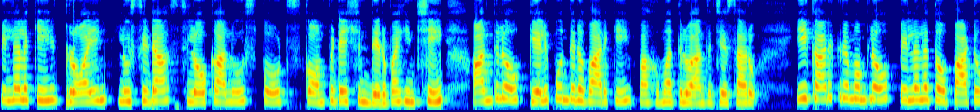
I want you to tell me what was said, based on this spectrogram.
పిల్లలకి డ్రాయింగ్ లుసిడా శ్లోకాలు స్పోర్ట్స్ కాంపిటీషన్ నిర్వహించి అందులో గెలుపొందిన వారికి బహుమతులు అందజేశారు. ఈ కార్యక్రమంలో పిల్లలతో పాటు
